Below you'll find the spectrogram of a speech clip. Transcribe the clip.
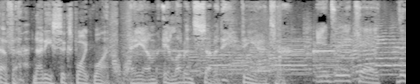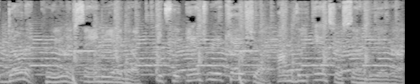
FM 96.1, AM 1170. The answer. Andrea Kaye, the donut queen of San Diego. It's the Andrea Kaye Show on The Answer San Diego.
